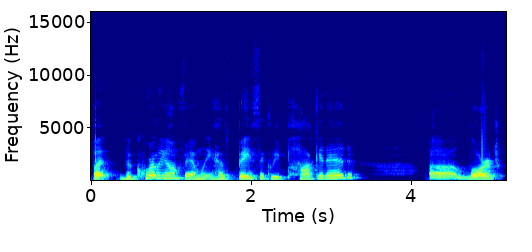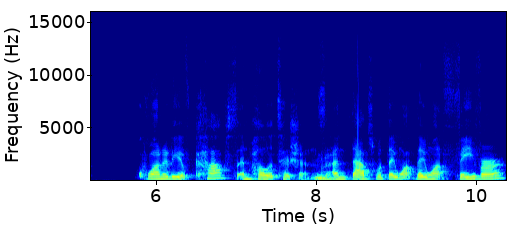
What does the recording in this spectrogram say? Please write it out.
but the Corleone family has basically pocketed a large quantity of cops and politicians, Right. and that's what they want. They want favor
